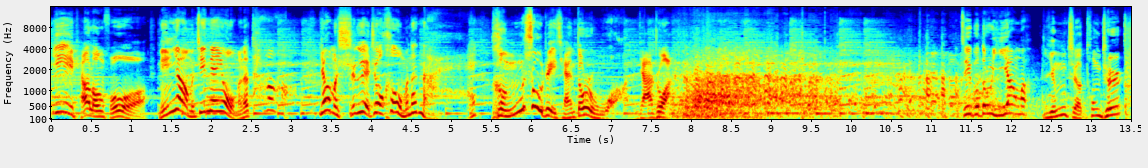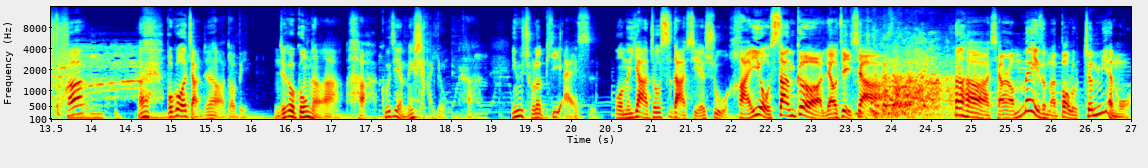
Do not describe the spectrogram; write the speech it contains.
一条龙服务。您要么今天用我们的套，要么十个月之后喝我们的奶，横竖这钱都是我们家赚。这不都一样吗？赢者通吃啊！哎，不过我讲真啊，刀比，你这个功能啊，哈，估计也没啥用哈，因为除了 PS，我们亚洲四大邪术还有三个，了解一下。哈哈，想让妹子们暴露真面目，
